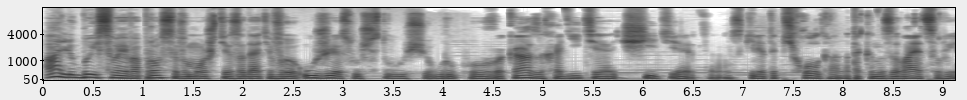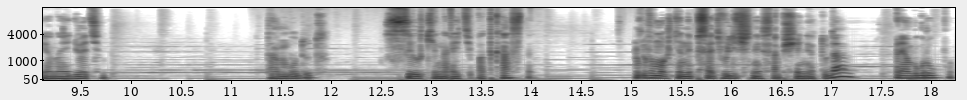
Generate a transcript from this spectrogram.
А любые свои вопросы вы можете задать в уже существующую группу ВК. Заходите, ищите. Это скелеты психолога, она так и называется, вы ее найдете. Там будут ссылки на эти подкасты. Вы можете написать в личные сообщения туда, прямо в группу.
